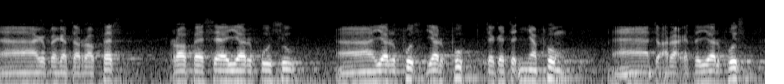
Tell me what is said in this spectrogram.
ha apa kata rafas rafas yarfusu ha yarfus yarfuh kita kata nyapung. Ha tu arab kata yarfus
